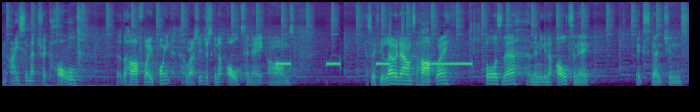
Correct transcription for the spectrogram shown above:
an isometric hold at the halfway point, and we're actually just gonna alternate arms. So if you lower down to halfway, pause there, and then you're gonna alternate extensions.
